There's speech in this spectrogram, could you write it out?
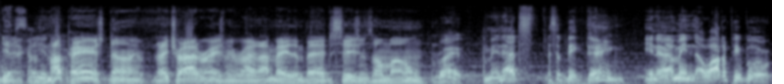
Yeah, 'cause my parents done. They tried to raise me right. I made them bad decisions on my own. Right. I mean, that's that's a big thing. You know, I mean, a lot of people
